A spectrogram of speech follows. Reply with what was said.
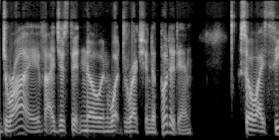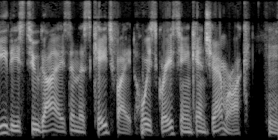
drive. I just didn't know in what direction to put it in. So I see these two guys in this cage fight, Royce Gracie and Ken Shamrock. Hmm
